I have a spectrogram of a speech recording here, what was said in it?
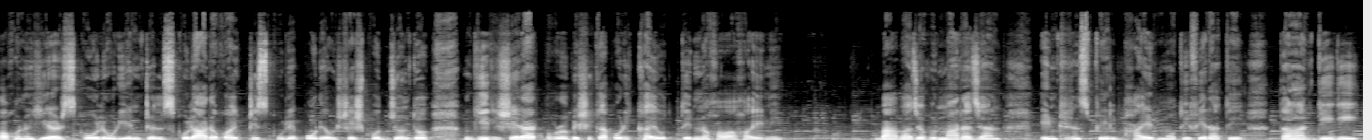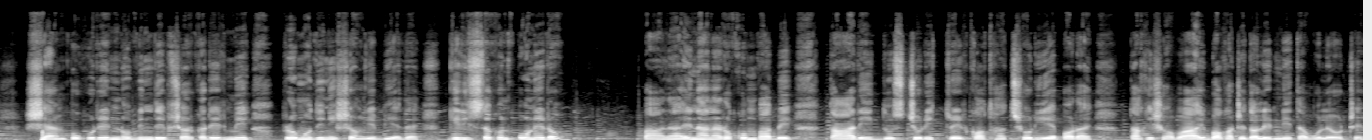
কখনো হিয়ার স্কুল, ওরিয়েন্টাল স্কুল, আরও কয়েকটি স্কুলে পড়েও শেষ পর্যন্ত গিরিশের আর প্রবেশিকা পরীক্ষায় উত্তীর্ণ হওয়া হয়নি। বাবা যখন মারা যান, এন্ট্রেন্স ফেল ভাইয়ের মতি ফেরাতে তার দিদি শ্যামপুকুরের নবীনদেব সরকারের মেয়ে প্রমোদিনীর সঙ্গে বিয়ে দেয়। গিরিশ তখন পনেরো পাড়ায় নানা রকমভাবে তার এই দুশ্চরিত্রের কথা ছড়িয়ে পড়ায়, তাকে সবাই বকাটে দলের নেতা বলে ওঠে।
